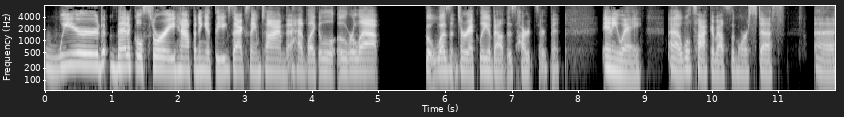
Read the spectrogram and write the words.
weird medical story happening at the exact same time that had like a little overlap, but wasn't directly about this heart serpent. Anyway, uh, we'll talk about some more stuff uh,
